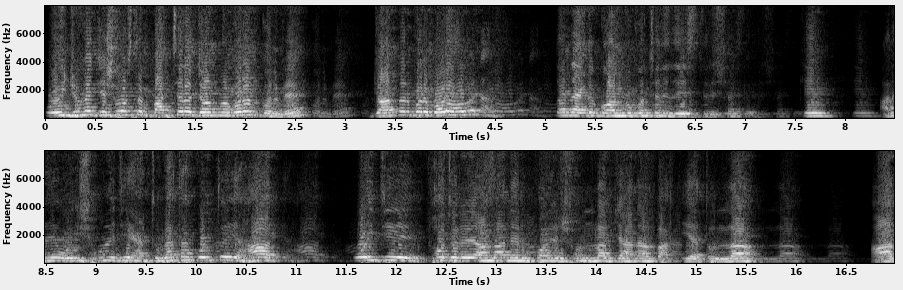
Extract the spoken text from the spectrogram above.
ওই যুগে যে সমস্ত বাচ্চারা জন্মগ্রহণ করবে, জন্মের পরে বড় হবে না? তখন একদম গল্প করছে নিজের স্ত্রীর সঙ্গে। কি? আরে ওই সময় যে এত ব্যথা করতো এই হাত, ওই যে ফজরের আজানের পরে শুনলাম যে আনা বাকিয়াতুল্লাহ। আর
